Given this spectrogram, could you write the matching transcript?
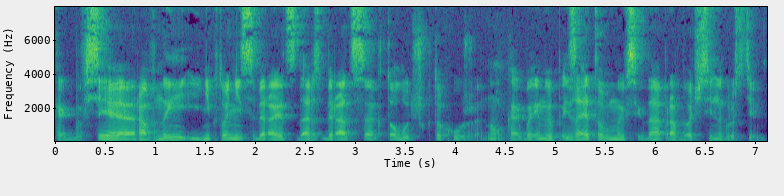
как бы все равны, и никто не собирается, да, разбираться, кто лучше, кто хуже. Ну, как бы, и мы из-за этого мы всегда, правда, очень сильно грустим.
